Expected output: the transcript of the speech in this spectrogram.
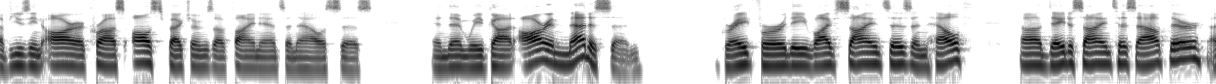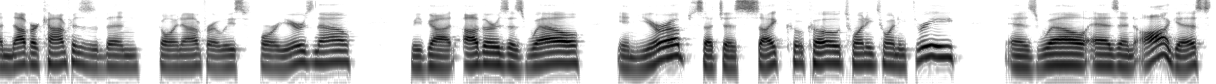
of using R across all spectrums of finance analysis. And then we've got R in medicine, great for the life sciences and health uh, data scientists out there. Another conference has been going on for at least four years now. We've got others as well in Europe, such as Psychoco 2023, as well as in August,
